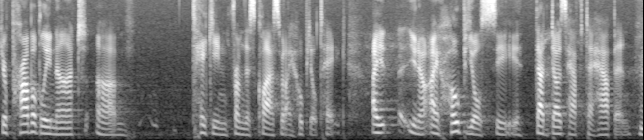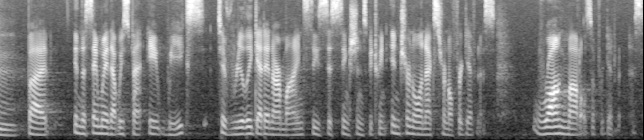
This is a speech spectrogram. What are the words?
you're probably not um, taking from this class what I hope you'll take. I, you know, I hope you'll see that does have to happen. But in the same way that we spent eight weeks to really get in our minds these distinctions between internal and external forgiveness, wrong models of forgiveness.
